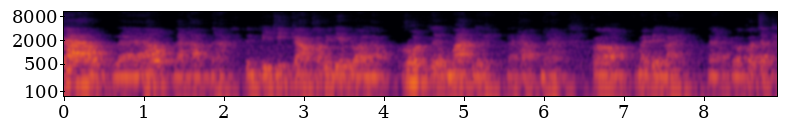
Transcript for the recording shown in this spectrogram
9 แล้วนะครับนะเป็นปีที่ 9 เข้าไปเรียบร้อยแล้ว รวดเร็วมากเลยนะครับนะก็ไม่เป็นไรนะเราก็จะท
